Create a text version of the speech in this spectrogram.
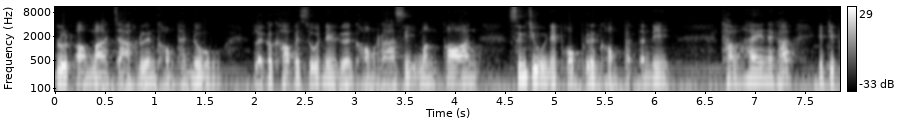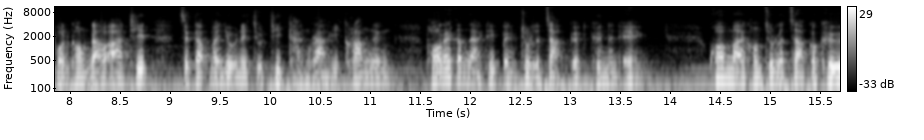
หลุดออกมาจากเรือนของธนู แล้วก็เข้าไปสู่ในเรือนของราศีมังกร ซึ่งอยู่ในภพเรือนของปัตตนิ ทำให้นะครับอิทธิพลของดาวอาทิตย์ จะกลับมาอยู่ในจุดที่แข็งแรงอีกครั้งหนึ่งเพราะได้ตำแหน่งที่เป็นจุลจักรเกิดขึ้นนั่นเอง ความหมายของจุลจักรก็คือ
